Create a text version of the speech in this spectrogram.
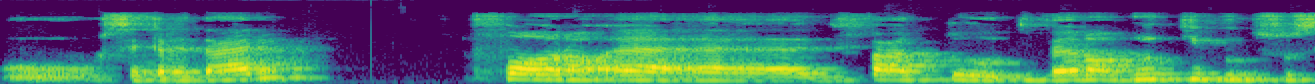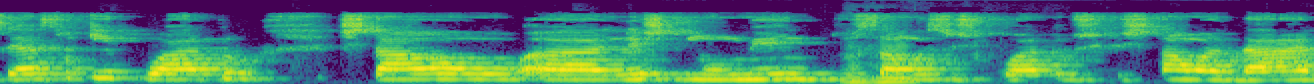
o, o secretário, foram, de facto, tiveram algum tipo de sucesso e quatro estão, neste momento, uhum. são esses quatro que estão a dar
